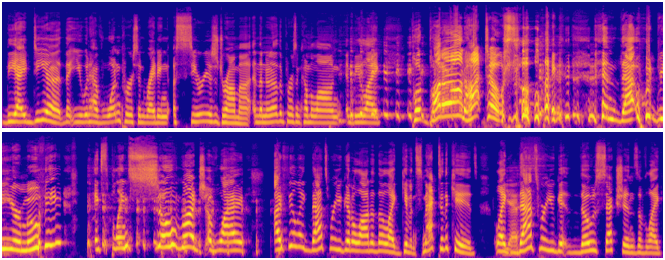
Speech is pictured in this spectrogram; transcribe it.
the idea that you would have one person writing a serious drama and then another person come along and be like put butter on hot toast like and that would be your movie explains so much of why I feel like that's where you get a lot of the like giving smack to the kids. Like Yes. that's where you get those sections of like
